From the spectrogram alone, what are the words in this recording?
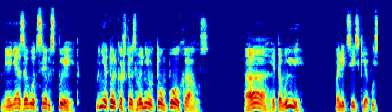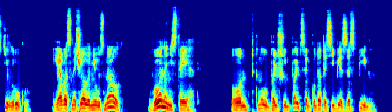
«Меня зовут Сэм Спейд. Мне только что звонил Том Полхаус». «А, это вы?» Полицейский опустил руку. «Я вас сначала не узнал. Вон они стоят». Он ткнул большим пальцем куда-то себе за спину.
